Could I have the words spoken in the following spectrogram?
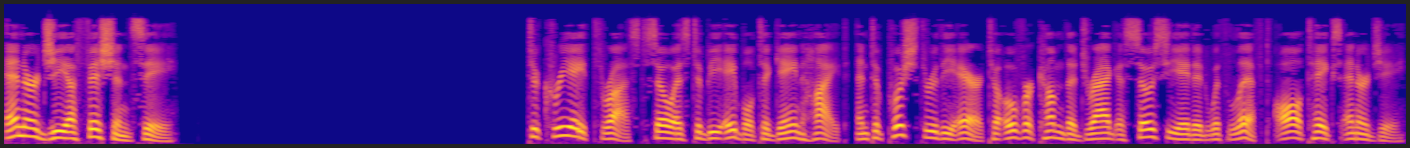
Energy efficiency To create thrust so as to be able to gain height, and to push through the air to overcome the drag associated with lift all takes energy.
